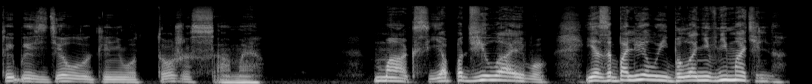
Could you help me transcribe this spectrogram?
ты бы сделала для него то же самое». «Макс, я подвела его. Я заболела и была невнимательна.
